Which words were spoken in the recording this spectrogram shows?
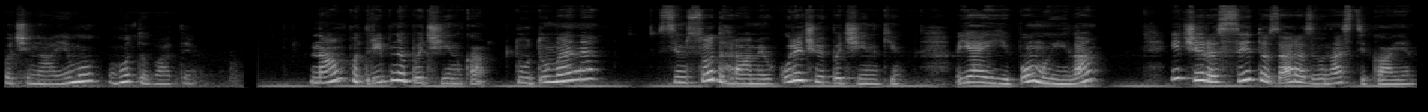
Починаємо готувати. Нам потрібна печінка. Тут у мене 700 грамів курячої печінки. Я її помила і через сито зараз вона стікає.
